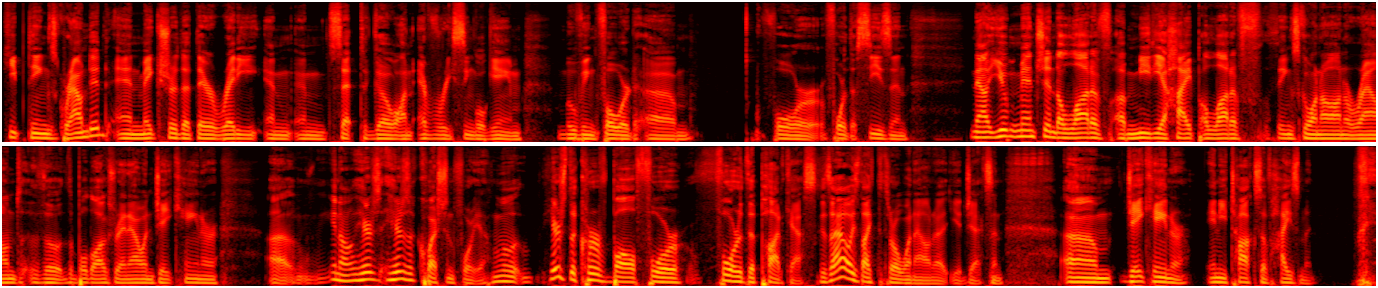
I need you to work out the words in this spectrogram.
keep things grounded and make sure that they're ready and and set to go on every single game moving forward um, for for the season. Now you mentioned a lot of uh, media hype, a lot of things going on around the the Bulldogs right now, and Jake Haener. Uh, you know, here's here's a question for you. Here's the curveball for for the podcast because I always like to throw one out at you, Jackson. Um, Jake Haener, any talks of Heisman?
